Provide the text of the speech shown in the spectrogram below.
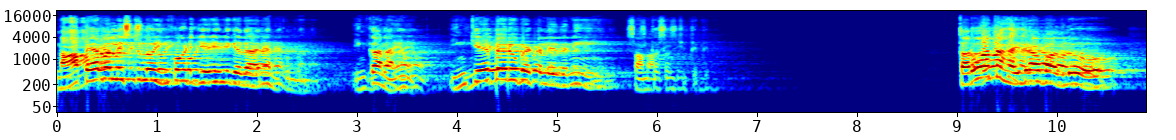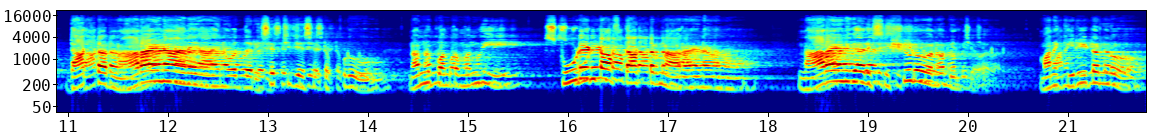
నా పేర్ల లిస్టులో ఇంకొకటి చేరింది కదా అని అనుకున్నాను. ఇంకా నయం. ఇంకే పేరు పెట్టలేదని సంతసించింది తరువాత హైదరాబాద్లో డాక్టర్ నారాయణ అనే ఆయన వద్ద రీసెర్చ్ చేసేటప్పుడు నన్ను కొంతమంది స్టూడెంట్ ఆఫ్ డాక్టర్ నారాయణ అనో నారాయణ గారి శిష్యుడు అనో పిలిచేవారు. మన కిరీటంలో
